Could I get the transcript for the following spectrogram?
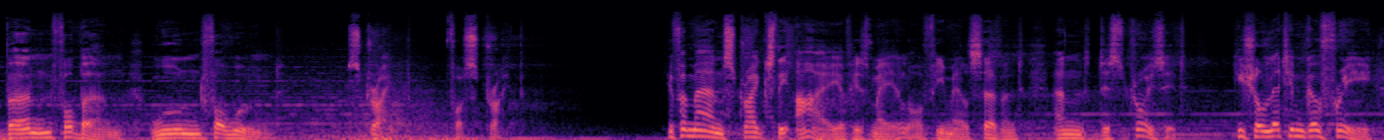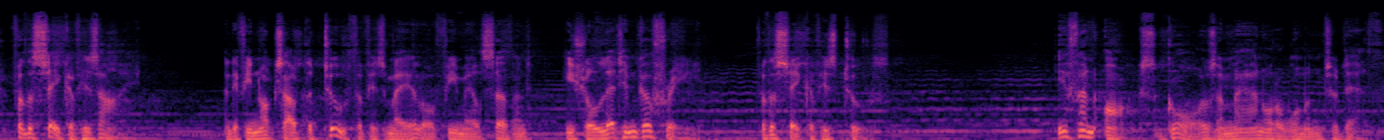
burn for burn, wound for wound, stripe for stripe. If a man strikes the eye of his male or female servant and destroys it, he shall let him go free for the sake of his eye. And if he knocks out the tooth of his male or female servant, he shall let him go free for the sake of his tooth. If an ox gores a man or a woman to death,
